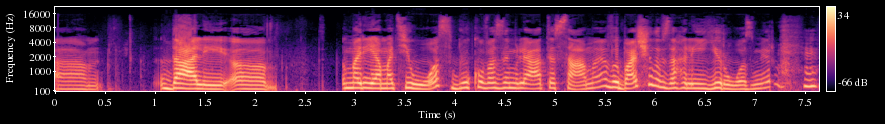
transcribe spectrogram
Е, далі. Марія Матіос, Букова земля, те саме. Ви бачили взагалі її розмір?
